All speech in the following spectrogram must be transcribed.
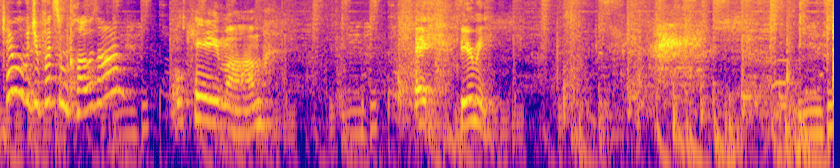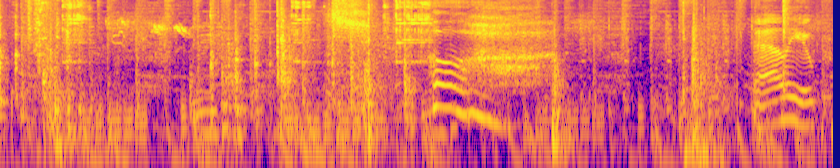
Table, would you put some clothes on? Okay, Mom. Hey, beer me. Alley oop.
